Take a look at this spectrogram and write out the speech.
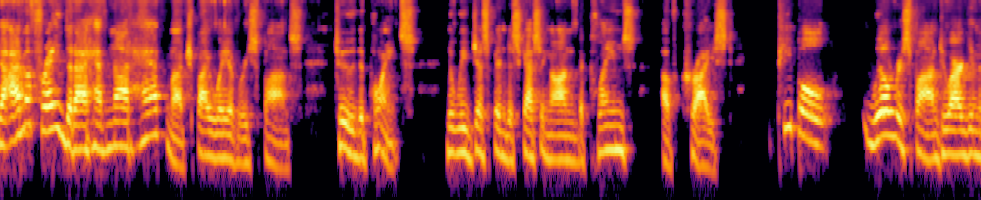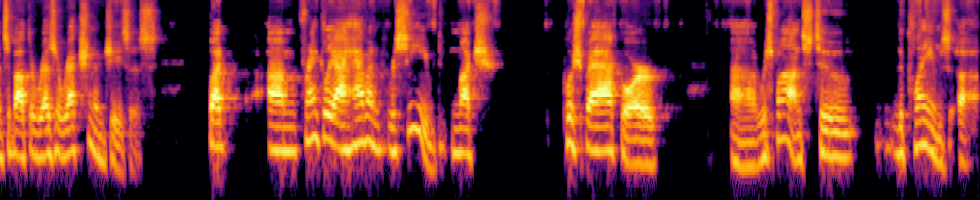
Yeah, I'm afraid that I have not had much by way of response to the points that we've just been discussing on the claims of Christ. People will respond to arguments about the resurrection of Jesus. But um, frankly, I haven't received much pushback or uh, response to the claims uh,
